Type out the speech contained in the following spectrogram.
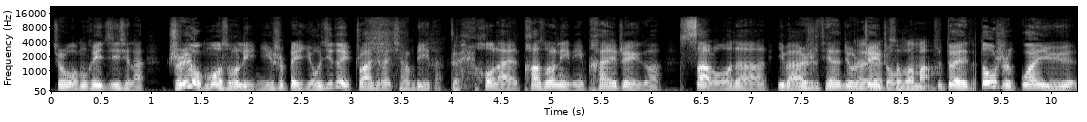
就是我们可以记起来，只有墨索里尼是被游击队抓起来枪毙的。对，后来帕索里尼拍这个萨罗的一百二十天，就是这种索多玛，对，都是关于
